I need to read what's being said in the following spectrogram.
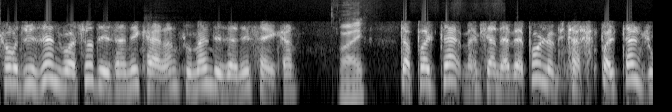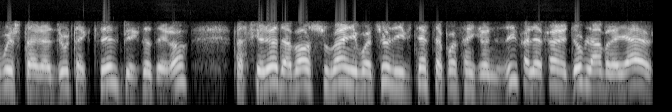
conduisait une voiture des années 40 ou même des années 50, ouais t'as pas le temps, même s'il n'y en avait pas, là, mais t'as pas le temps de jouer sur ta radio tactile, puis etc. Parce que là, d'abord, souvent, les voitures, les vitesses n'étaient pas synchronisées. Il fallait faire un double embrayage,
